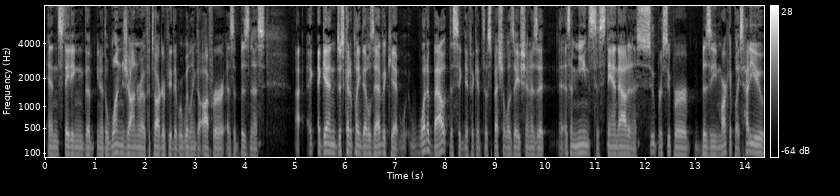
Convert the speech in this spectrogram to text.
in stating the you know the one genre of photography that we're willing to offer as a business. Uh, again, just kind of playing devil's advocate. What about the significance of specialization as it as a means to stand out in a super super busy marketplace? How do you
